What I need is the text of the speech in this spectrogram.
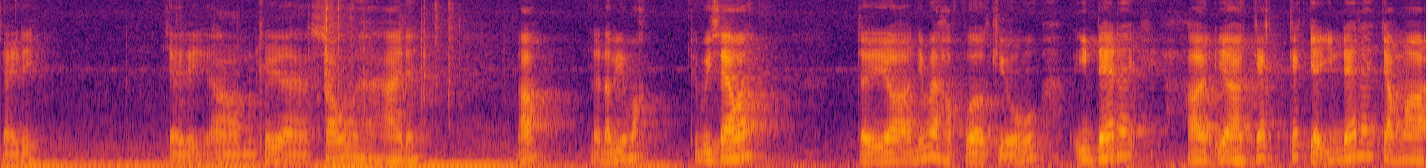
chạy đi chạy đi à, mình kêu là 622 đây đó là nó biến mất. Thì vì sao á? Thì uh, nếu mà học uh, kiểu index đấy uh, các các dạy index đấy trong uh,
